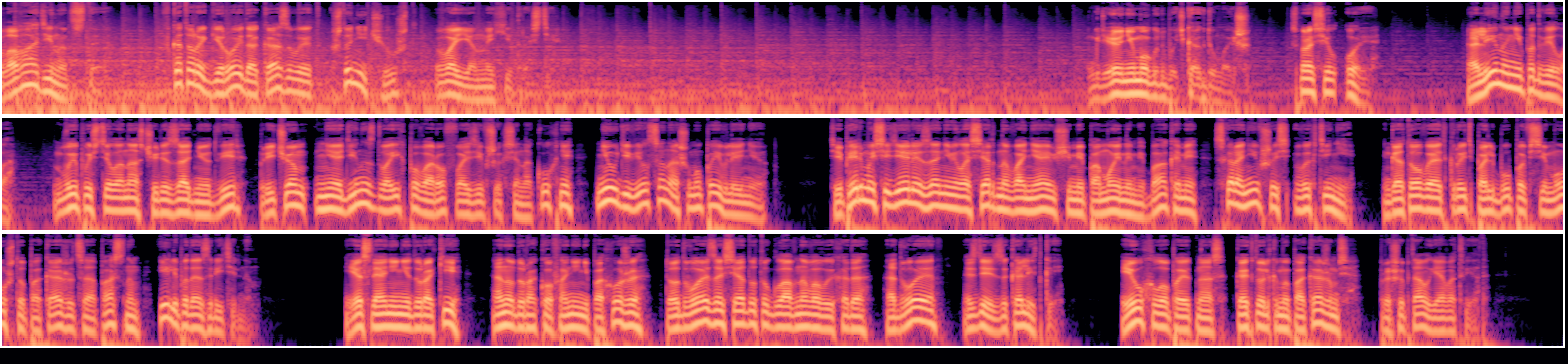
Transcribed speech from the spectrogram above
Глава 11, в которой герой доказывает, что не чужд военной хитрости. «Где они могут быть, как думаешь?» — спросил Ори. Алина не подвела. Выпустила нас через заднюю дверь, причем ни один из двоих поваров, возившихся на кухне, не удивился нашему появлению. Теперь мы сидели за немилосердно воняющими помойными баками, схоронившись в их тени, готовые открыть пальбу по всему, что покажется опасным или подозрительным. Если они не дураки, а на дураков они не похожи, то двое засядут у главного выхода, а двое здесь, за калиткой. И ухлопают нас, как только мы покажемся, прошептал я в ответ.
